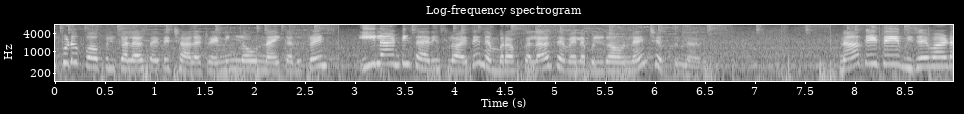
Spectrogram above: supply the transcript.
ఇప్పుడు పర్పుల్ కలర్స్ అయితే చాలా ట్రెండింగ్లో ఉన్నాయి కదా ఫ్రెండ్స్. ఇలాంటి శారీస్లో అయితే నెంబర్ ఆఫ్ కలర్స్ అవైలబుల్గా ఉన్నాయని చెప్తున్నారు. నాకైతే విజయవాడ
